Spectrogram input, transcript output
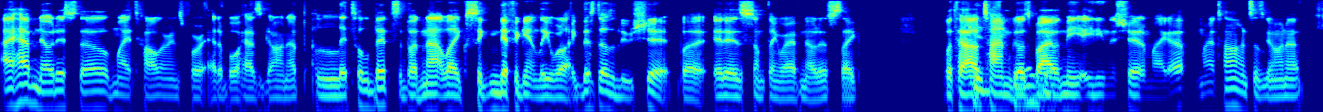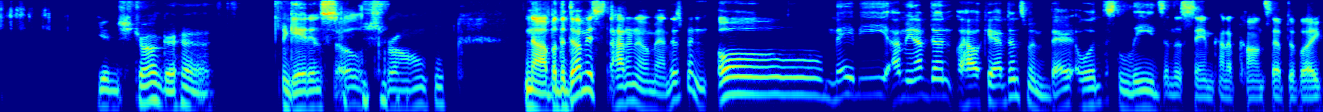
I have noticed though my tolerance for edible has gone up a little bit, but not like significantly. Where like this doesn't do shit, but it is something where I've noticed like with how time goes by with me eating the shit, I'm like, oh, my tolerance is going up. Getting stronger, huh? Getting so strong. No, but the dumbest, I don't know, man. There's been, oh, maybe. I mean, I've done, okay, I've done some embarrassing, well, this leads in the same kind of concept of like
